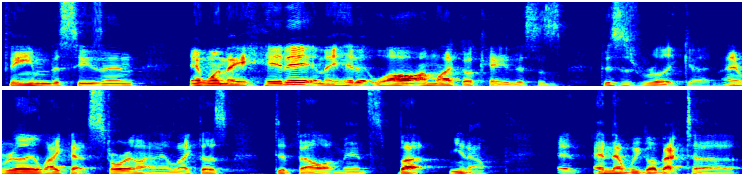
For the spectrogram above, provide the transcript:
theme this season. And when they hit it and they hit it well, I'm like, okay, this is this is really good. I really like that storyline. I like those developments, but you know, and and then we go back to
